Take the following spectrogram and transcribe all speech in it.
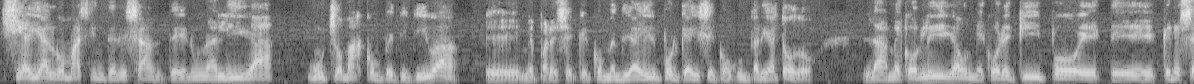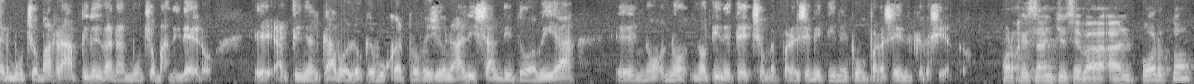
Si hay algo más interesante en una liga mucho más competitiva, eh, me parece que convendría ir porque ahí se conjuntaría todo. La mejor liga, un mejor equipo, este, crecer mucho más rápido y ganar mucho más dinero. Eh, al fin y al cabo, lo que busca el profesional y Santi todavía eh, no, no, no tiene techo, me parece que tiene como para seguir creciendo. Jorge Sánchez se va al Porto,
